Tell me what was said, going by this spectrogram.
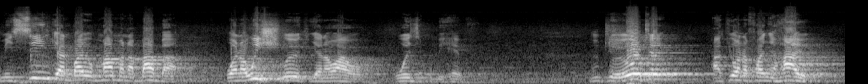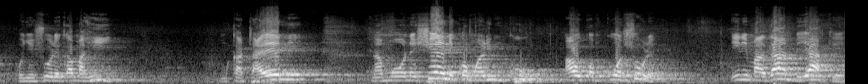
misingi ambayo mama na baba wanawishi wewe kijana wao uweze kubehave. Mtu yoyote akiwa anafanya hayo kwenye shule kama hii, mkataeni na muonesheni kwa mwalimu mkuu au kwa mkuu wa shule, ili madhambi yake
